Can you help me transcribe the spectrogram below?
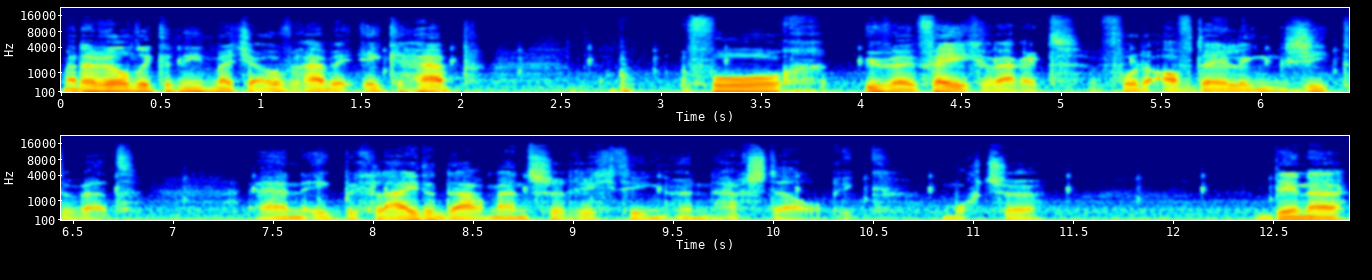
Maar daar wilde ik het niet met je over hebben. Ik heb voor UWV gewerkt, voor de afdeling ziektewet. En ik begeleide daar mensen richting hun herstel. Ik mocht ze binnen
